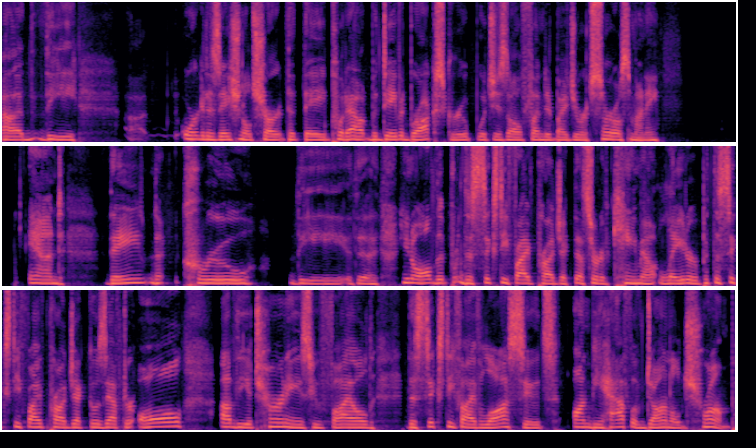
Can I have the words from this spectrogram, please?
uh, the uh, organizational chart that they put out, but David Brock's group, which is all funded by George Soros money, and they crew the the you know all the the 65 project that sort of came out later but the 65 project goes after all of the attorneys who filed the 65 lawsuits on behalf of Donald Trump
